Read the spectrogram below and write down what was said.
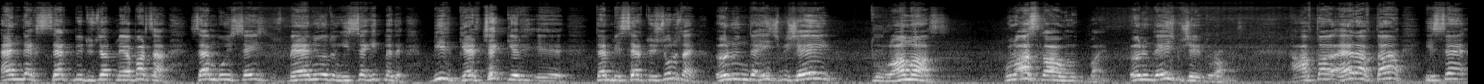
Endeks sert bir düzeltme yaparsa sen bu hisseyi beğeniyordun hisse gitmedi. Bir gerçek geriden bir sert düşüş olursa önünde hiçbir şey duramaz. Bunu asla unutmayın. Önünde hiçbir şey duramaz. Hafta her hafta hisse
